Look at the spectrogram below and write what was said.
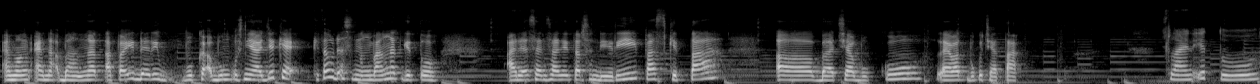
emang enak banget. Apalagi dari buka bungkusnya aja kayak kita udah seneng banget gitu. Ada sensasi tersendiri pas kita uh, baca buku lewat buku cetak Selain itu,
